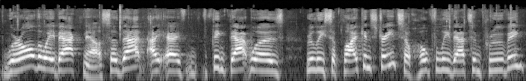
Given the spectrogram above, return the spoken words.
we're all the way back now. So that I, I think that was really supply constraints. So hopefully that's improving.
